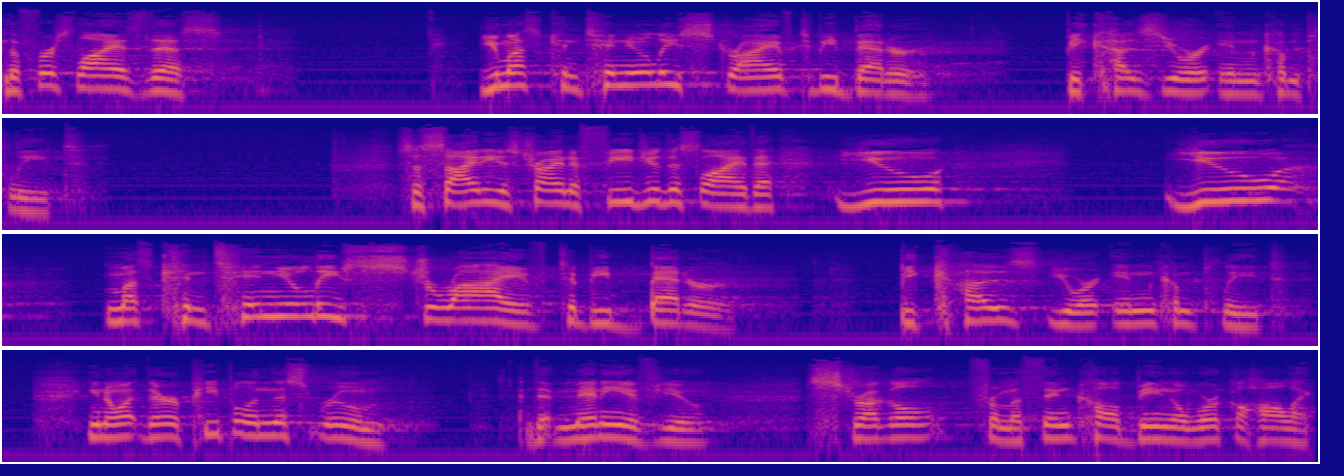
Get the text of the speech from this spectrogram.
The first lie is this you must continually strive to be better because you are incomplete. Society is trying to feed you this lie that you, you must continually strive to be better because you are incomplete. You know what? There are people in this room that many of you struggle from a thing called being a workaholic.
